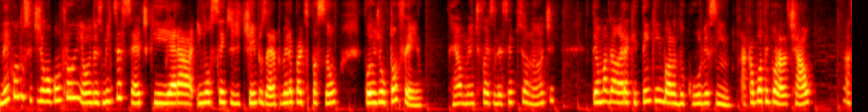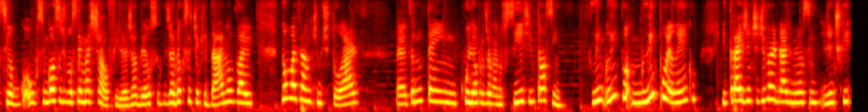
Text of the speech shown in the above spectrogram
Nem quando o City jogou contra o Lyon em 2017, que era inocente de Champions, era a primeira participação, foi um jogo tão feio. Realmente foi assim, decepcionante. Tem uma galera que tem que ir embora do clube, assim, acabou a temporada, tchau. Assim, eu, eu assim, gosto de você, mas tchau, filha. Já deu, já deu o que você tinha que dar, não vai, não vai entrar no time titular. É, você não tem culhão para jogar no City, então assim, limpa, limpa o elenco e traz gente de verdade mesmo, assim, gente que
